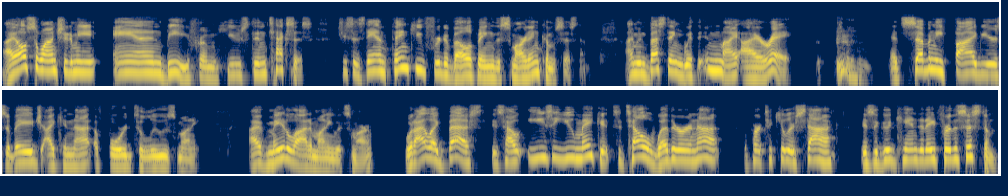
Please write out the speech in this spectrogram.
I also want you to meet Ann B from Houston, Texas. She says, Dan, thank you for developing the smart income system. I'm investing within my IRA. At 75 years of age, I cannot afford to lose money. I've made a lot of money with Smart. What I like best is how easy you make it to tell whether or not a particular stock is a good candidate for the system.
